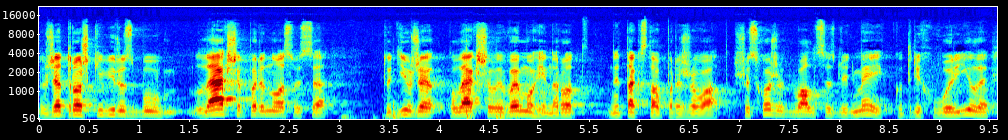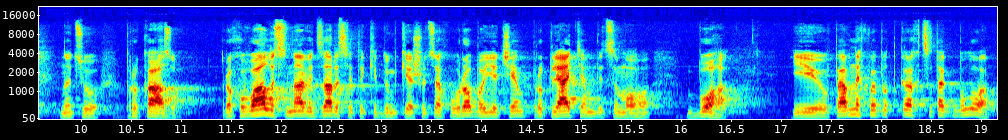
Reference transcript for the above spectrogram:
вже трошки вірус був легше переносився, тоді вже полегшили вимоги, і народ не так став переживати. Щось схоже відбувалося з людьми, котрі хворіли на цю проказу. Рахувалося, навіть зараз є такі думки, що ця хвороба є чим прокляттям від самого Бога. І в певних випадках це так було.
